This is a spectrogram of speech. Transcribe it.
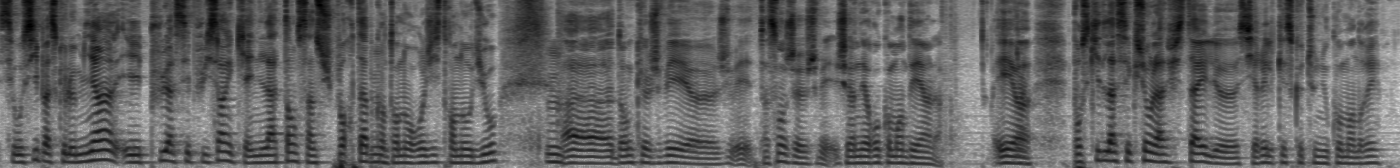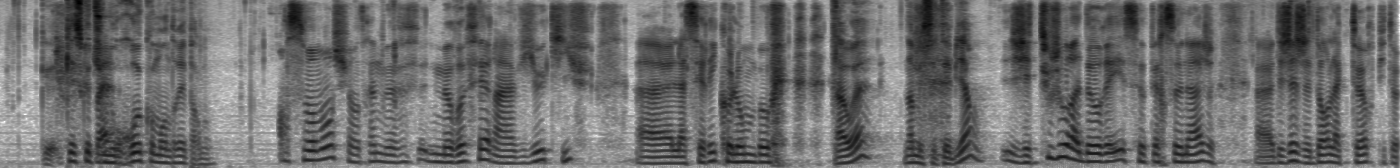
c'est aussi parce que le mien est plus assez puissant et qu'il y a une latence insupportable mm. quand on enregistre en audio. Mm. Euh, donc je vais, euh, je vais, de toute façon, je, je vais, j'en ai recommandé un là. Et euh, pour ce qui est de la section lifestyle, Cyril, qu'est-ce que tu nous commanderais Qu'est-ce que tu bah, nous recommanderais, pardon En ce moment, je suis en train de me, de me refaire un vieux kiff, la série Colombo. ah ouais? Non, mais c'était bien. J'ai toujours adoré ce personnage. déjà, j'adore l'acteur Peter,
